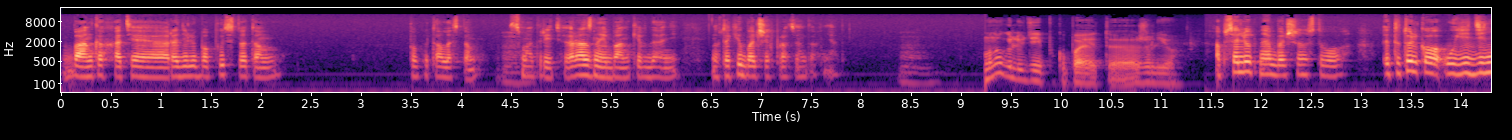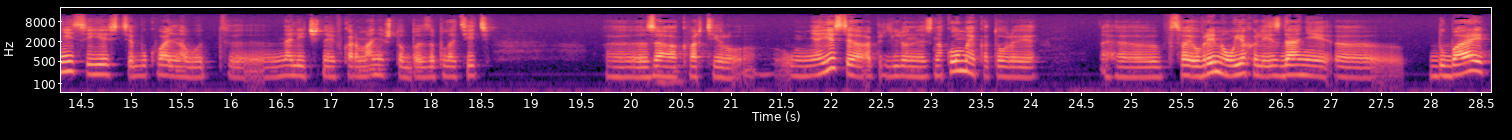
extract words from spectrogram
банках, хотя ради любопытства там попыталась там mm смотреть разные банки в Дании, но таких больших процентов нет. mm Много людей покупает э, жилье? Абсолютное большинство. Это только у единиц есть буквально вот э, наличные в кармане, чтобы заплатить э, за квартиру. У меня есть определенные знакомые, которые э, в свое время уехали из Дании Дубай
